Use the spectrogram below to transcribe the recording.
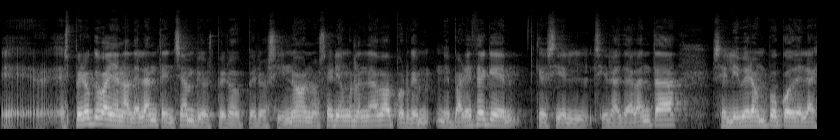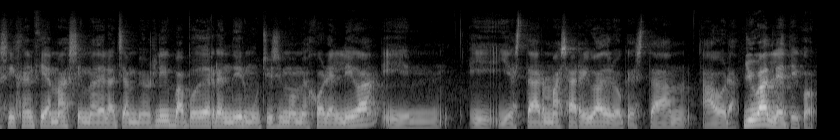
eh, espero que vayan adelante en Champions, pero, pero si no, no sería un gran drama porque me parece que, que si, el, si el Atalanta se libera un poco de la exigencia máxima de la Champions League, va a poder rendir muchísimo mejor en liga y, estar más arriba de lo que está ahora. Juve Atlético.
